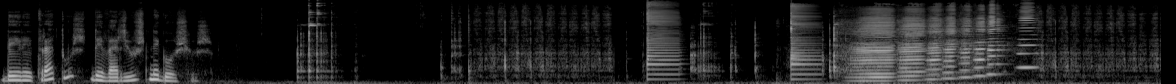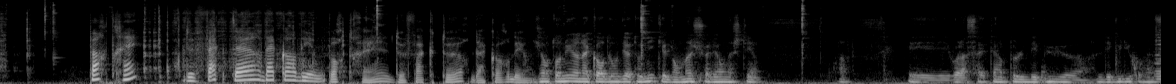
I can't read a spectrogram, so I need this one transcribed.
de retratos de vários negócios. Portrait de facteur d'accordéon. Portrait de facteur d'accordéon. J'ai entendu un accordéon diatonique et le lendemain je suis allé en acheter un. Voilà. Et voilà, ça a été un peu le début, euh, le début du commencement.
